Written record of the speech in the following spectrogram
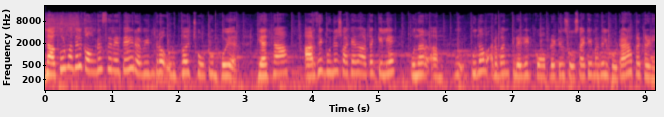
नागपूरमधील काँग्रेसचे नेते रवींद्र उर्फ छोटू भोयर यांना आर्थिक गुन्हे शाखेनं अटक केली आहे. पुनर अम, अर्बन क्रेडिट कोऑपरेटिव्ह सोसायटीमधील घोटाळा प्रकरणी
